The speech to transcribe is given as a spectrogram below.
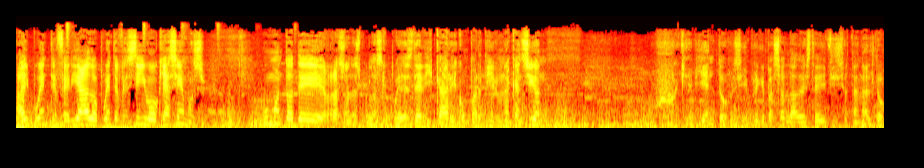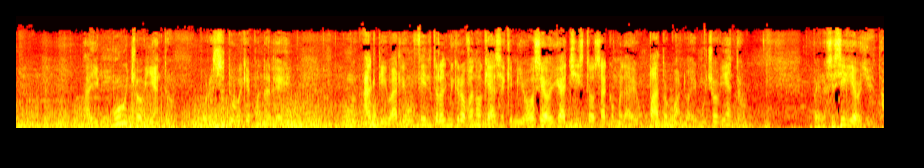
hay puente feriado, puente festivo, ¿qué hacemos? Un montón de razones por las que puedes dedicar y compartir una canción. Uf, qué viento, siempre que paso al lado de este edificio tan alto, hay mucho viento. Por eso tuve que ponerle, activarle un filtro al micrófono que hace que mi voz se oiga chistosa como la de un pato cuando hay mucho viento. Pero se sigue oyendo.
